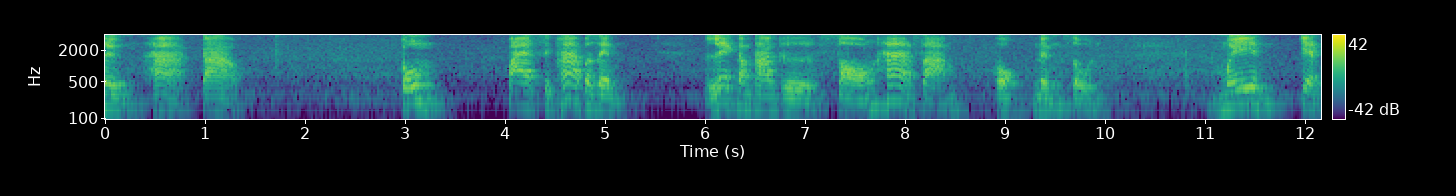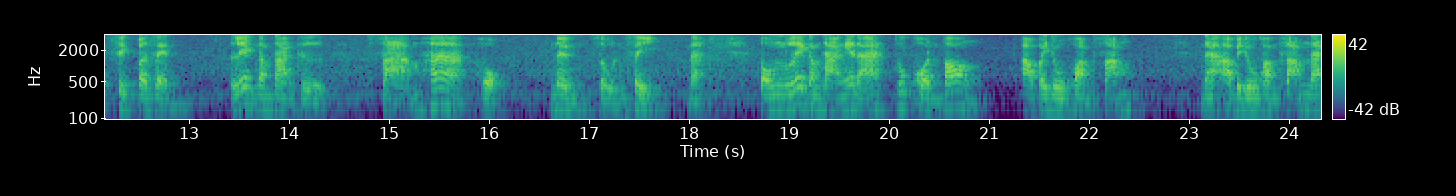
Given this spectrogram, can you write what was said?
1 5 9 กุม 85เปอร์เซ็นต์เลขนำทางคือ 2 5 3 6 1 0 มีน 70เปอร์เซ็นต์เลขนำทางคือ 3 5 6 104นะตรงเลขนำทางนี้นะทุกคนต้องเอาไปดูความซ้ำนะเอาไปดูความซ้ำนะ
